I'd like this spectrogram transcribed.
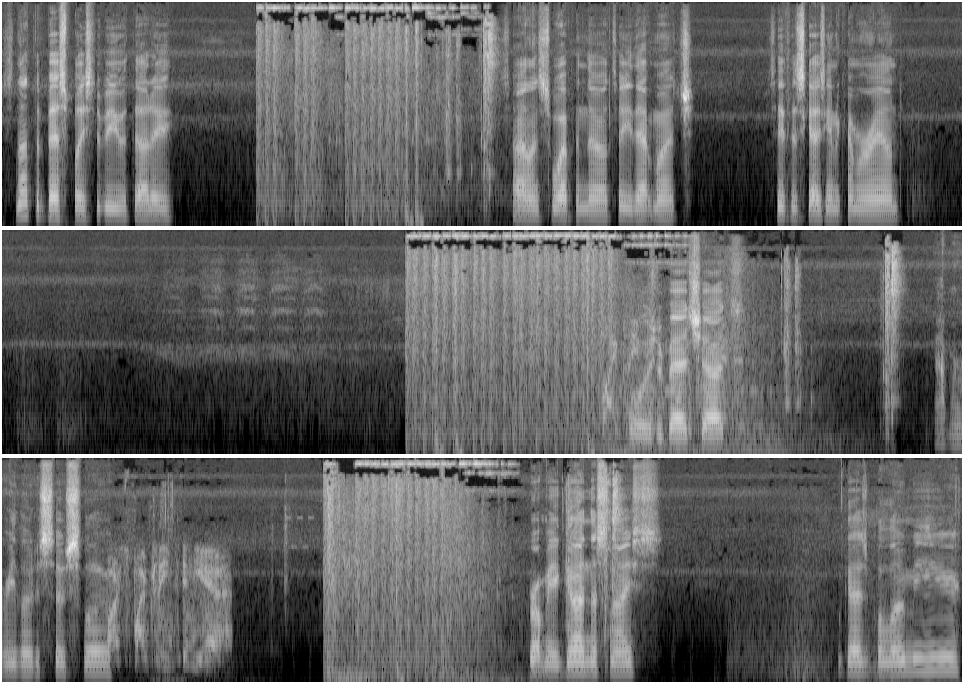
It's not the best place to be without a silenced weapon, though. I'll tell you that much. See if this guy's gonna come around. Oh, those are bad shots. God, my reload is so slow. Brought me a gun, that's nice. You guys below me here.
